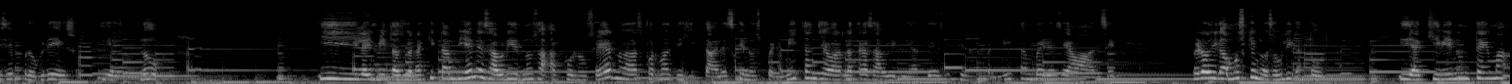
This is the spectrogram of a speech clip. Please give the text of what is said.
ese progreso y esos logros. Y la invitación aquí también es abrirnos a, conocer nuevas formas digitales que nos permitan llevar la trazabilidad de eso que nos permitan ver ese avance, pero digamos que no es obligatorio. Y de aquí viene un tema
